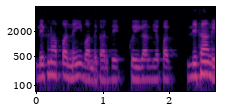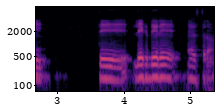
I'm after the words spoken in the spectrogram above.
ਲਿਖਣਾ ਆਪਾਂ ਨਹੀਂ ਬੰਦ ਕਰਦੇ ਕੋਈ ਗੱਲ ਨਹੀਂ ਆਪਾਂ ਲਿਖਾਂਗੇ ਤੇ ਲਿਖਦੇ ਰਹੇ ਇਸ ਤਰ੍ਹਾਂ।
